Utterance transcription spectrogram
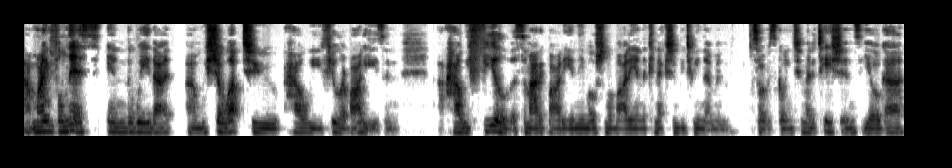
uh, mindfulness in the way that um, we show up to how we fuel our bodies and uh, how we feel the somatic body and the emotional body and the connection between them. And so I was going to meditations, yoga,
